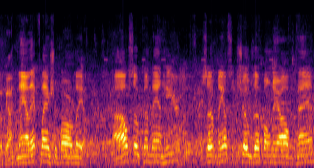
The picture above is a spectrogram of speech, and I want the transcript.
Okay. Now that flasher bar left. I also come down here, something else that shows up on there all the time.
